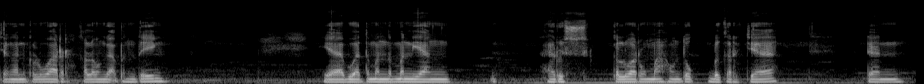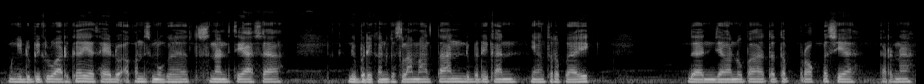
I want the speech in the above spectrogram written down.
Jangan keluar kalau nggak penting. Ya buat teman-teman yang harus keluar rumah untuk bekerja dan menghidupi keluarga ya saya doakan semoga senantiasa diberikan keselamatan, diberikan yang terbaik. Dan jangan lupa tetap prokes ya karena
